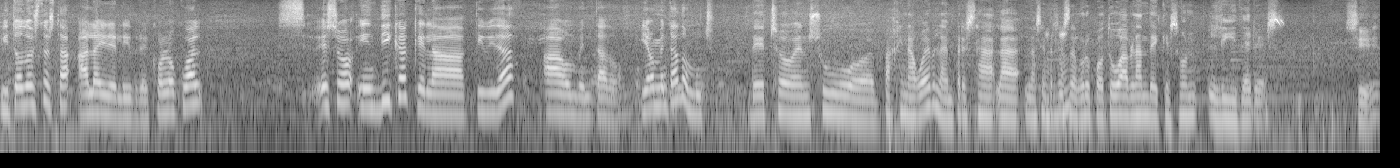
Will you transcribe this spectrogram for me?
y todo esto está al aire libre, con lo cual eso indica que la actividad ha aumentado y ha aumentado mucho. De hecho, en su eh, página web, la empresa, la- las empresas del Grupo Tú hablan de que son líderes. Sí,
